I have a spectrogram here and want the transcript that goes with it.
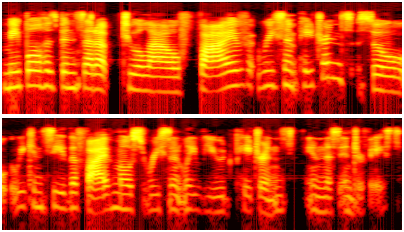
Maple has been set up to allow five recent patrons, so we can see the five most recently viewed patrons in this interface.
